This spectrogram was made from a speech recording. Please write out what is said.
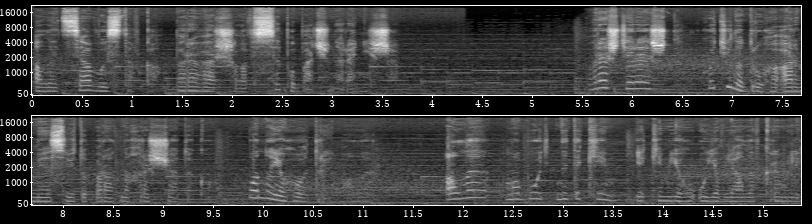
але ця виставка перевершила все побачене раніше. Врешті-решт, хотіла друга армія світу парад на хрещатику, вона його отримала. Але, мабуть, не таким, яким його уявляли в Кремлі.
